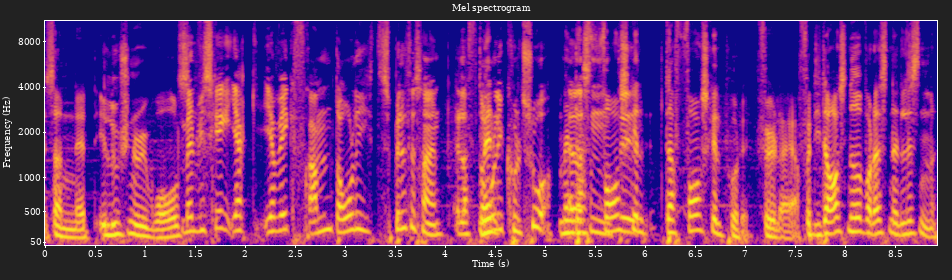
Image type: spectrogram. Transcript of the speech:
sådan at illusionary walls. Men vi skal ikke, jeg, jeg vil ikke fremme dårlig spildesign, eller dårlig Men- kultur. Men eller der er, sådan, forskel, Det, der er forskel på det, føler jeg. Fordi der er også noget, hvor der er sådan, lidt sådan,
